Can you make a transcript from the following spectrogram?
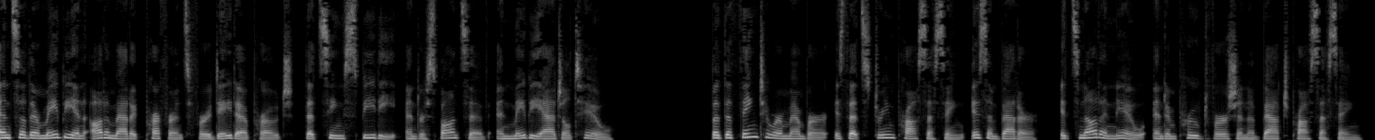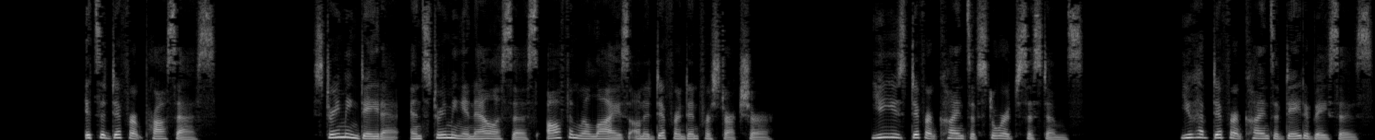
And so there may be an automatic preference for a data approach that seems speedy and responsive and maybe agile too. But the thing to remember is that stream processing isn't better, it's not a new and improved version of batch processing. It's a different process. Streaming data and streaming analysis often relies on a different infrastructure. You use different kinds of storage systems. You have different kinds of databases.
